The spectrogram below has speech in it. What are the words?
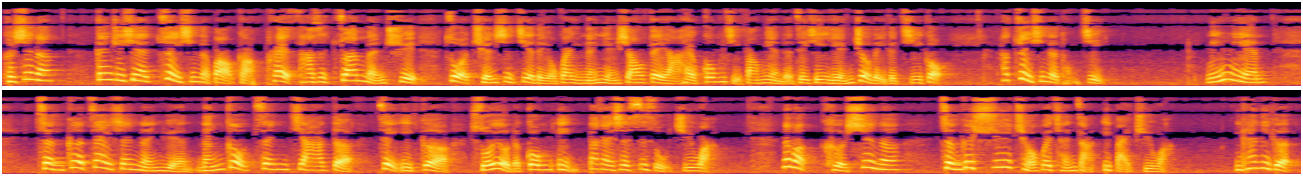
可是呢，根据现在最新的报告，PRES 它是专门去做全世界的有关于能源消费啊，还有供给方面的这些研究的一个机构。它最新的统计，明年整个再生能源能够增加的这一个所有的供应大概是四十五 G 瓦，那么可是呢，整个需求会成长一百 G 瓦。你看那个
